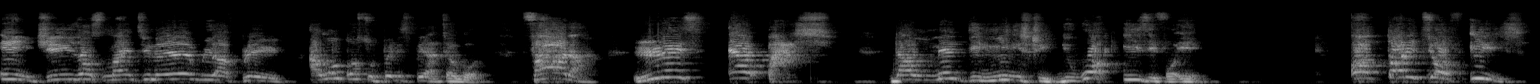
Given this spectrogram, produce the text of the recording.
In Jesus' mighty name we have prayed. I want us to pray this prayer and tell God, Father, raise helpers that will make the ministry, the work easy for him. Authority of ease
